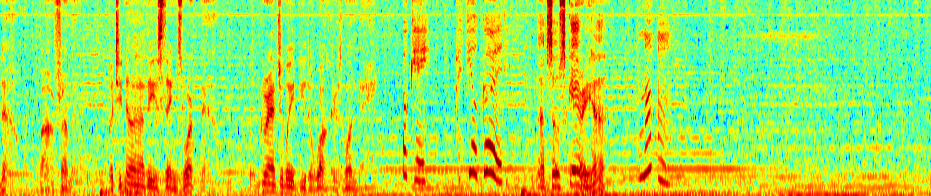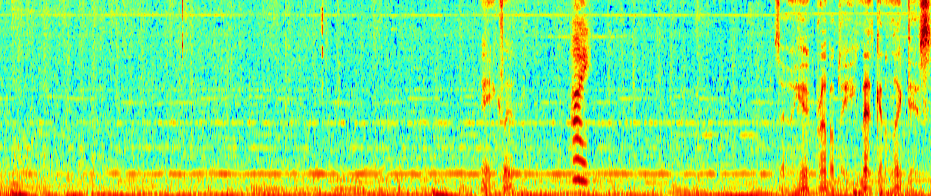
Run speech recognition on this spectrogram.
No, far from it. But you know how these things work now. We'll graduate you to walkers one day. Okay, I feel good. Not so scary, huh? Nuh-uh. Hey, Clem. Hi. So you're probably not gonna like this.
